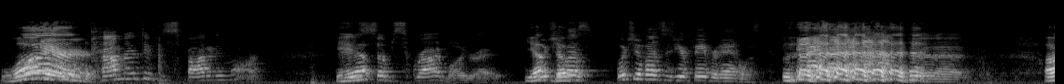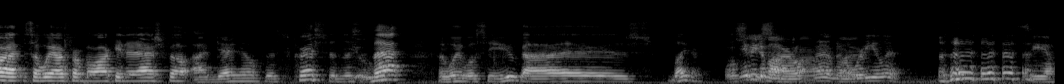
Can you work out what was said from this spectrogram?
one. error. Comment if you spot any more. And Yep. subscribe while you're at it. Yep. which of us which of us is your favorite analyst? Yeah. All right. So we are from Milwaukee to Nashville. I'm Daniel. This is Chris, and this is Matt, and we will see you guys later. We'll Maybe you tomorrow. sometime. I don't know. Later. Where do you live? See ya.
